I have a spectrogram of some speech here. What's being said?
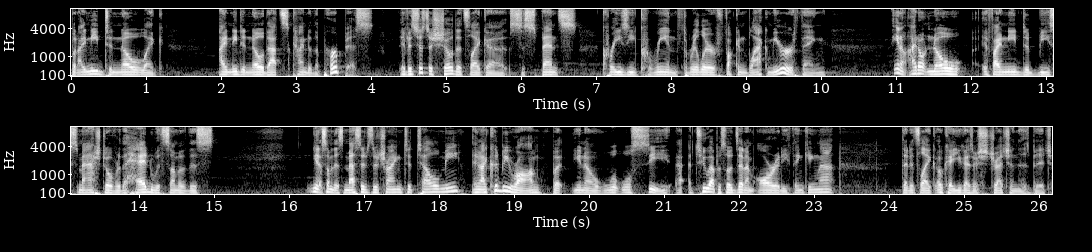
but I need to know like I need to know that's kind of the purpose. If it's just a show that's like a suspense, crazy Korean thriller, fucking Black Mirror thing, you know, I don't know if I need to be smashed over the head with some of this, you know, some of this message they're trying to tell me. And I could be wrong, but you know, we'll we'll see. Uh, two episodes in, I'm already thinking that that it's like, okay, you guys are stretching this bitch,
